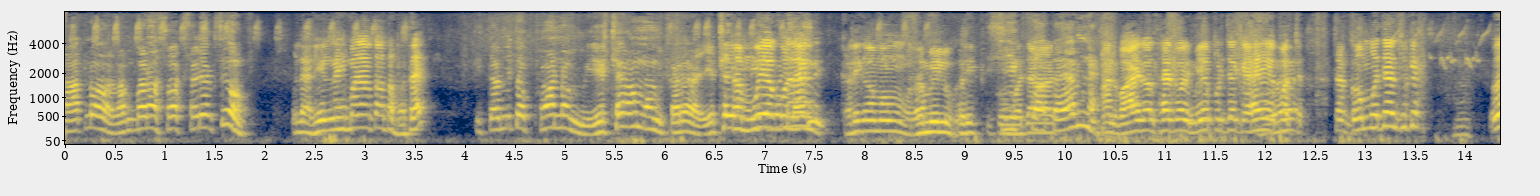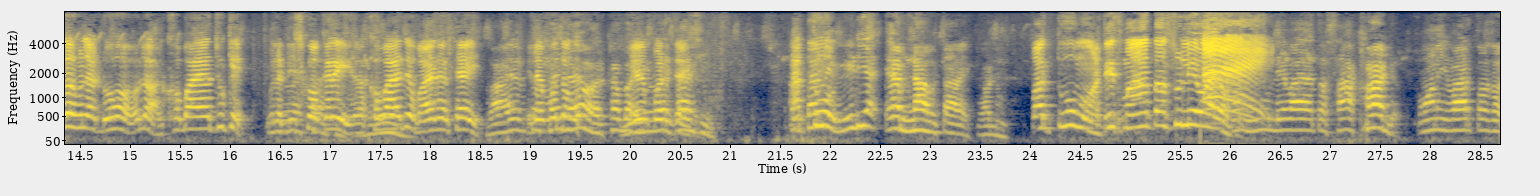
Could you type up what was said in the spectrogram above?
આટલો રમવાનો શોખ સડ્યો શું ઓલા રીલ નહીં બનાવતા કે તમે તો ફોન આમ હેઠે આમ આમ કરે હેઠે હું એક લાઈન ઘડી ગામ આમ મજા આવે. એમ ને. અને વાયરલ થાય તો મેં પણ કે હે તો ગમ મજા શું કે? ઓય ઓલા ડોહો ઓલા હરખોબાયા છું કે? ઓલા ડિસ્કો કરી હરખોબાયા છે વાયરલ થાય. એટલે તો તો જાય. આ તું વિડિયા એમ ના ઉતારે પણ તું મોટી માં શું લેવાયો? લેવાયા તો સાખડ કોણી પાણી વાળતો તો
